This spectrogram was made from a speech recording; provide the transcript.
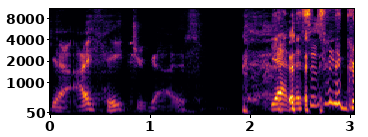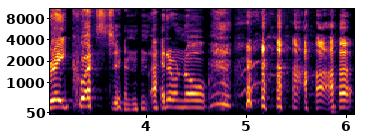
yeah, I hate you guys. Yeah, this isn't a great question. I don't know. I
